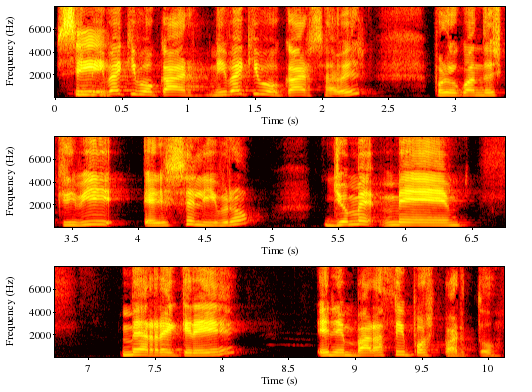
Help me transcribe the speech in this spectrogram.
Sí. Y me iba a equivocar, me iba a equivocar, ¿sabes? Porque cuando escribí ese libro, yo me, me, me recreé en embarazo y posparto.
